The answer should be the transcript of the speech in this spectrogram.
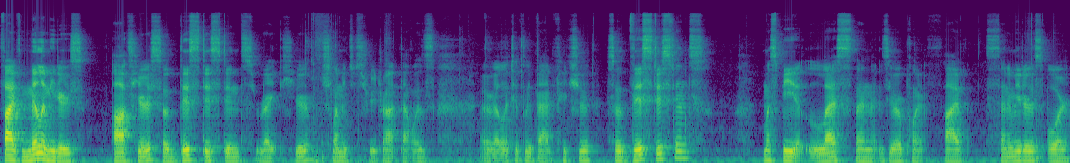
five millimeters off here. So this distance right here, which let me just redraw it. That was a relatively bad picture. So this distance must be less than 0 0.5 centimeters or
